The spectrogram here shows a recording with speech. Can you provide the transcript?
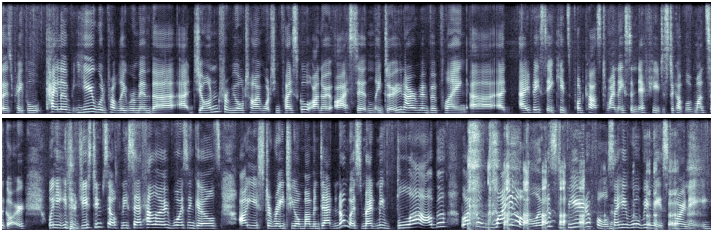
those people. Caleb, you would probably remember uh, John from your time watching Play School. I know I certainly do. And I remember playing uh, an ABC Kids podcast to my niece and nephew just a couple of months ago, where he introduced himself and he said, Hello, boys and girls. I used to read to your mum and dad, and it almost made me blub like a whale. it was beautiful. So he will be missed, won't he?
